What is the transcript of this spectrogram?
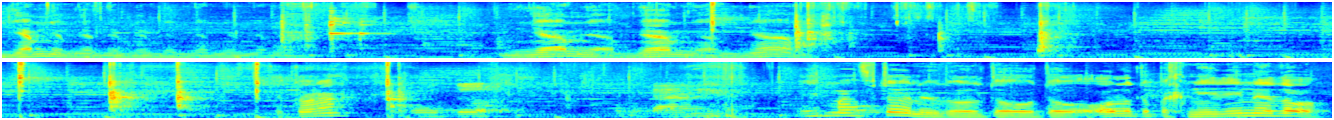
Νιαμ, νιαμ. Και τώρα, Όντως. Το κάνει. ε, μα αυτό είναι το, το, το, όλο το παιχνίδι είναι εδώ.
